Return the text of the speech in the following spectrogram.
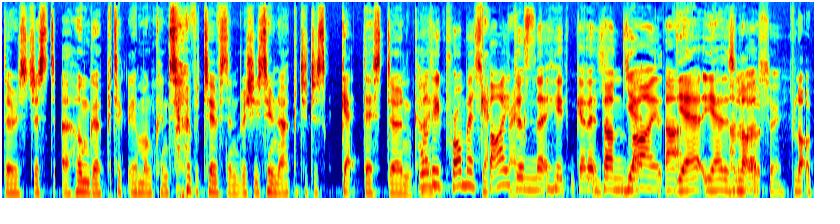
there's just a hunger, particularly among Conservatives and Rishi Sunak, to just get this done. Well, he promised Biden Brexit- that he'd get it done yeah, by that Yeah, yeah. There's a lot of, lot, of,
